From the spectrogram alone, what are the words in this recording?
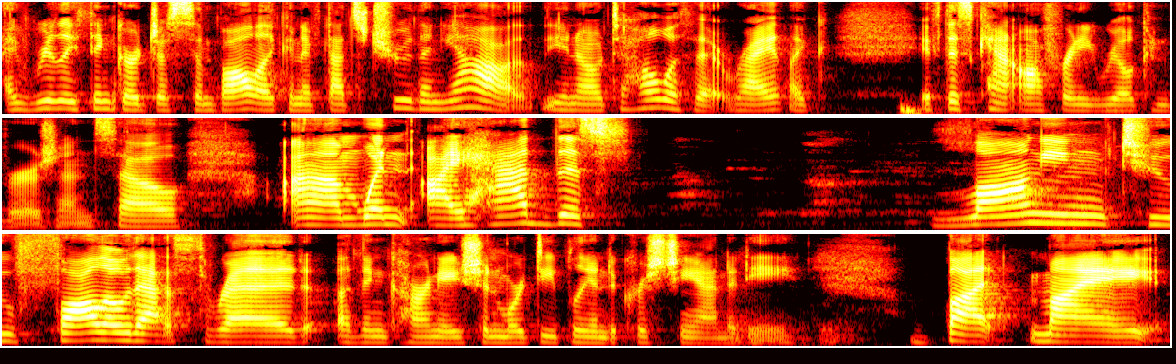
I really think are just symbolic. And if that's true, then yeah, you know, to hell with it, right? Like, if this can't offer any real conversion. So, um, when I had this longing to follow that thread of incarnation more deeply into Christianity, but my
